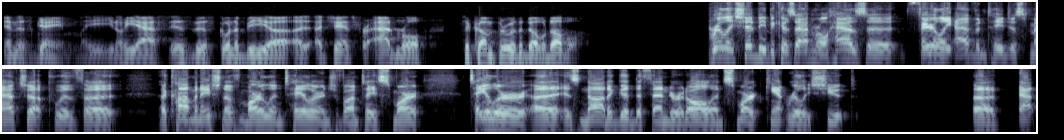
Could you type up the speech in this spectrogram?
in this game. He, you know, he asked, "Is this going to be a, a, a chance for Admiral to come through with a double double?" Really should be because Admiral has a fairly advantageous matchup with uh, a combination of Marlon Taylor and Javonte Smart. Taylor uh, is not a good defender at all, and Smart can't really shoot uh, at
